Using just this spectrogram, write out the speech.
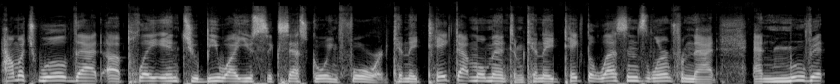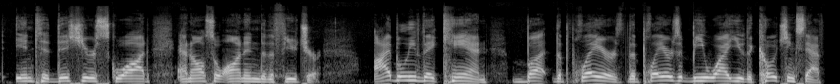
how much will that uh, play into BYU's success going forward? Can they take that momentum? Can they take the lessons learned from that and move it into this year's squad and also on into the future? I believe they can, but the players, the players at BYU, the coaching staff,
